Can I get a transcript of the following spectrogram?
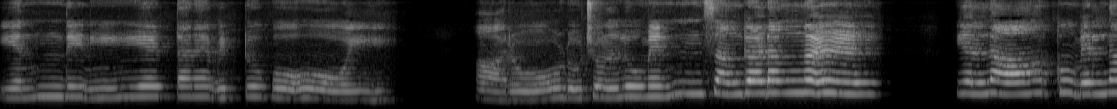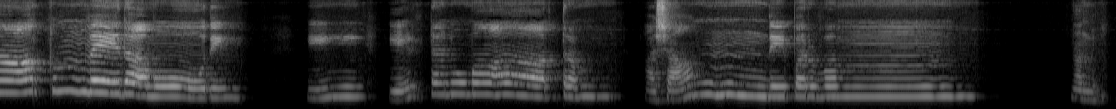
എന്തിനീയേട്ടനെ വിട്ടുപോയി? ആരോടു ചൊല്ലുമെൻ സങ്കടങ്ങൾ? എല്ലാവർക്കും എല്ലാവർക്കും വേദമോതി. ഈ ഏട്ടനു മാത്രം అశాంతి పర్వం. నంది.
